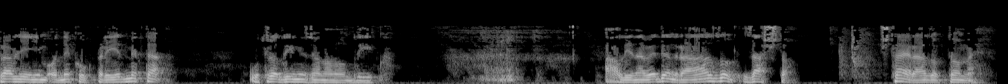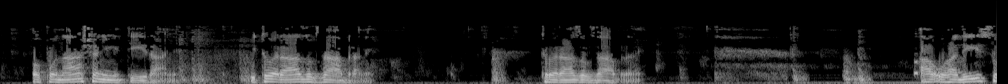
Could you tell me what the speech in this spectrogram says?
pravljenjem od nekog predmeta u trodimenzionalnom obliku. Ali je naveden razlog zašto? Šta je razlog tome? Oponašanje imitiranje. I to je razlog zabrane. To je razlog zabrane. A u hadisu,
